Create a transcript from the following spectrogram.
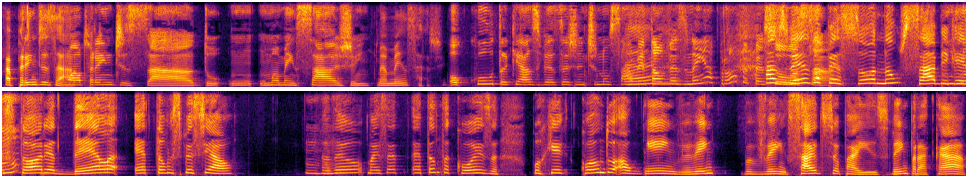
Aprendizado. aprendizado, um- uma mensagem Minha mensagem. oculta que às vezes a gente não sabe, É. e talvez nem a própria pessoa Às vezes a sabe. pessoa não sabe que a Uhum. história dela é tão especial. uhum. entendeu? Mas é, é tanta coisa, porque quando alguém vem, vem sai do seu país, vem para cá,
